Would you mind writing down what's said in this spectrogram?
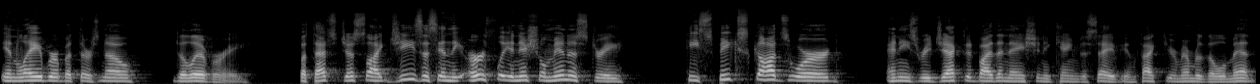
in labor, but there's no delivery. But that's just like Jesus in the earthly initial ministry. He speaks God's word and he's rejected by the nation he came to save. In fact, you remember the lament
